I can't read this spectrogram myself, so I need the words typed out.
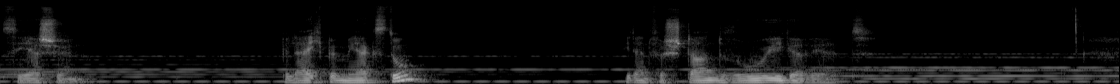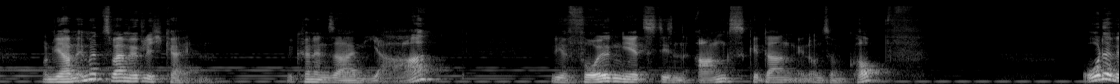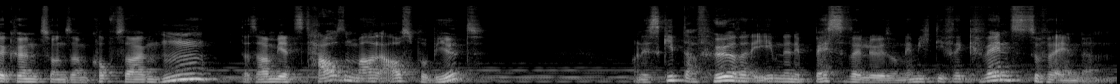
Sehr schön. Vielleicht bemerkst du, wie dein Verstand ruhiger wird. Und wir haben immer zwei Möglichkeiten. Wir können sagen, ja, wir folgen jetzt diesen Angstgedanken in unserem Kopf oder wir können zu unserem Kopf sagen, hm, das haben wir jetzt tausendmal ausprobiert und es gibt auf höherer Ebene eine bessere Lösung, nämlich die Frequenz zu verändern.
